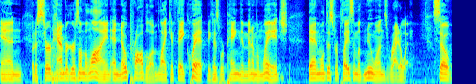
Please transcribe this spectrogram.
and to serve hamburgers on the line and no problem. Like if they quit because we're paying them minimum wage, then we'll just replace them with new ones right away. So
